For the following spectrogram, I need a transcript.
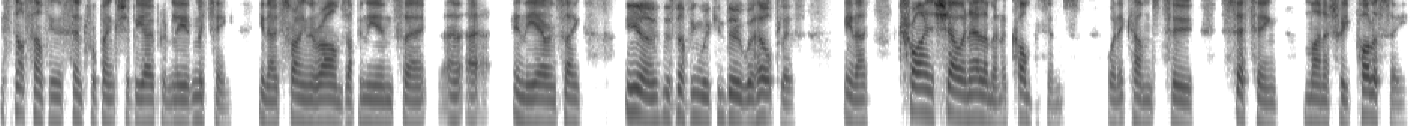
it's not something the central bank should be openly admitting. You know, throwing their arms up in the air and saying, uh, uh, in the air and saying, you know, there's nothing we can do, we're helpless. You know, try and show an element of competence when it comes to setting monetary policy.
